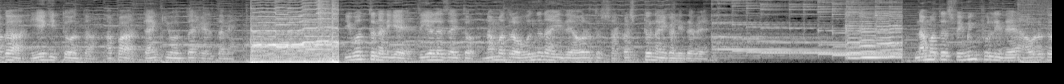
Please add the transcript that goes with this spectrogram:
ಮಗ ಹೇಗಿತ್ತು ಅಂತ, ಅಪ್ಪ ಥ್ಯಾಂಕ್ ಯು ಅಂತ ಹೇಳ್ತಾನೆ. ಇವತ್ತು ನನಗೆ ರಿಯಲೈಸ್ ಆಯ್ತು ನಮ್ಮ ಹತ್ರ ಒಂದು ನಾಯಿ ಇದೆ ಅವರ ಹತ್ರ ಸಾಕಷ್ಟು ನಾಯಿಗಳಿದ್ದಾವೆ ನಮ್ಮ ಹತ್ರ ಸ್ವಿಮ್ಮಿಂಗ್ ಪೂಲ್ ಇದೆ, ಅವ್ರ ಹತ್ರ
